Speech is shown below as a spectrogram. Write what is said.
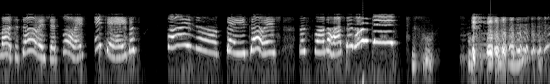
Martha Torres, as always, aka the final day in Torres, the for the hot holidays! This morning. Bye.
